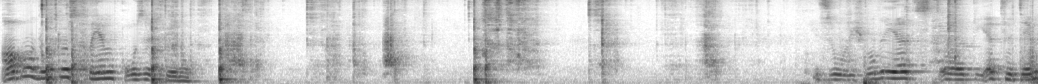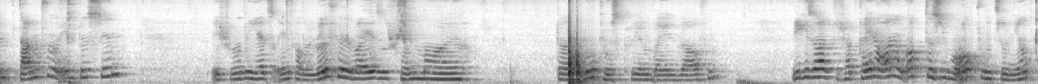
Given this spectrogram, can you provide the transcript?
Aber Lotuscreme, große Empfehlung. So, ich würde jetzt äh, die Äpfel dampfen ein bisschen. Ich würde jetzt einfach löffelweise schon mal da Lotuscreme reinwerfen. Wie gesagt, ich habe keine Ahnung, ob das überhaupt funktioniert.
